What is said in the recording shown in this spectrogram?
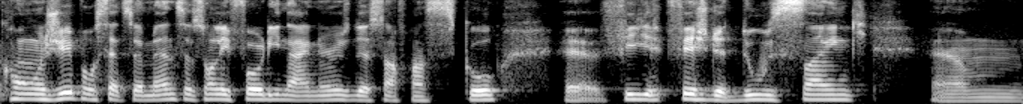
congé pour cette semaine. Ce sont les 49ers de San Francisco, euh, fiche de 12-5. Euh,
